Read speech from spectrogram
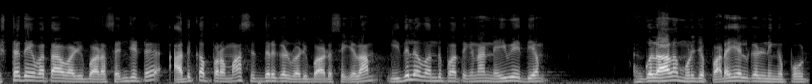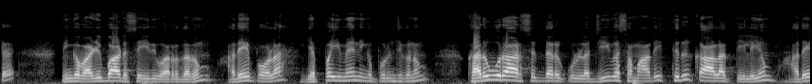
இஷ்ட தேவதா வழிபாடை செஞ்சுட்டு அதுக்கப்புறமா சித்தர்கள் வழிபாடு செய்யலாம். இதில் வந்து பார்த்திங்கன்னா நெய்வேத்தியம். உங்களால் முடிஞ்ச படையல்கள் நீங்கள் போட்டு நீங்கள் வழிபாடு செய்து வர்றதும் அதே போல் எப்பயுமே நீங்கள் புரிஞ்சுக்கணும். கருவூரார் சித்தருக்குள்ள ஜீவசமாதி திருக்காலத்திலையும் அதே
